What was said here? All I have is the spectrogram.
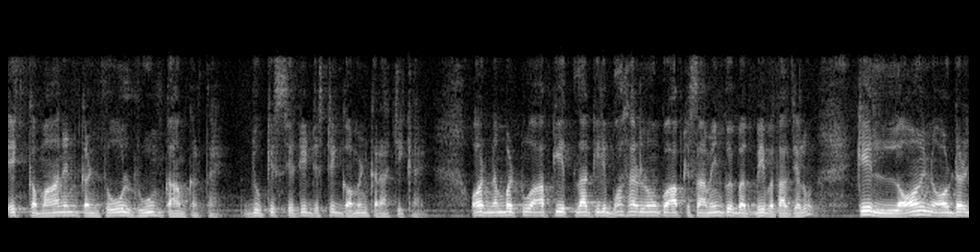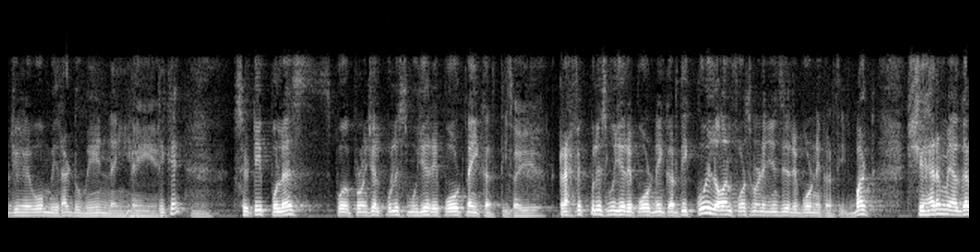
एक कमान एंड कंट्रोल रूम काम करता है। जो कि सिटी डिस्ट्रिक्ट गवर्नमेंट कराची का है। और नंबर टू आपकी इतला के लिए बहुत सारे लोगों को आपके सामीन को भी बताते चलूँ कि लॉ एंड ऑर्डर जो है वो मेरा डोमेन नहीं नहीं है। ठीक है? सिटी पुलिस प्रोविंशियल पुलिस मुझे रिपोर्ट नहीं करती। ट्रैफ़िक पुलिस मुझे रिपोर्ट नहीं करती कोई लॉ एनफोर्समेंट एजेंसी रिपोर्ट नहीं करती। बट शहर में अगर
